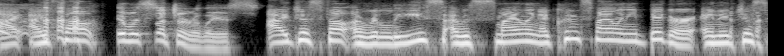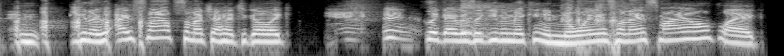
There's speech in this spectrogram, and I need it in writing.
I, I felt, It was such a release. I just felt a release. I was smiling. I couldn't smile any bigger. And it just, and, you know, I smiled so much I had to go like, like I was like even making a noise when I smiled. Like,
